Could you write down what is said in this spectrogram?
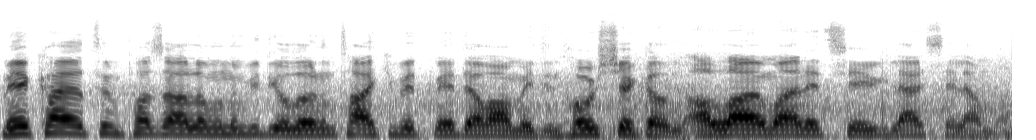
MK Yatırım Pazarlamanın videolarını takip etmeye devam edin. Hoşçakalın. Allah'a emanet sevgiler, selamlar.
